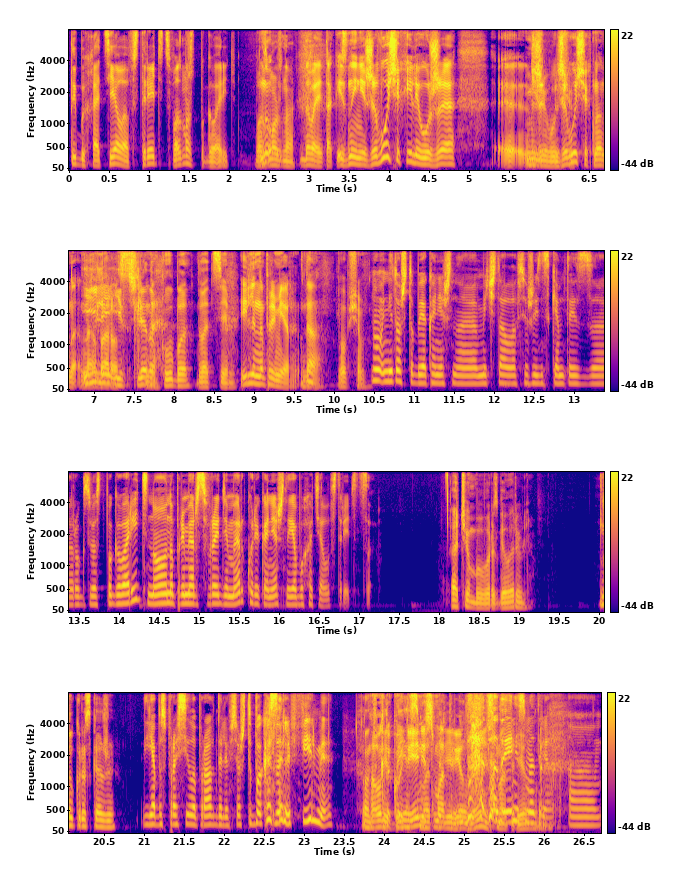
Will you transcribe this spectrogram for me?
ты бы хотела встретиться, возможно, поговорить? Возможно, Ну, давай так, из ныне живущих или уже... э, Не живущих. Живущих, но на- наоборот. или из членов Да. клуба 27. Или, например, да, в общем. Ну, не то чтобы я, конечно, мечтала всю жизнь с кем-то из э, рок-звезд поговорить, но, например, с Фредди Меркури, конечно, я бы хотела встретиться. О чем бы вы разговаривали? Ну-ка, расскажи. Я бы спросила, правда ли все, что показали в фильме. А он такой, «Да я не смотрел». да, Да, я не смотрела. А,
